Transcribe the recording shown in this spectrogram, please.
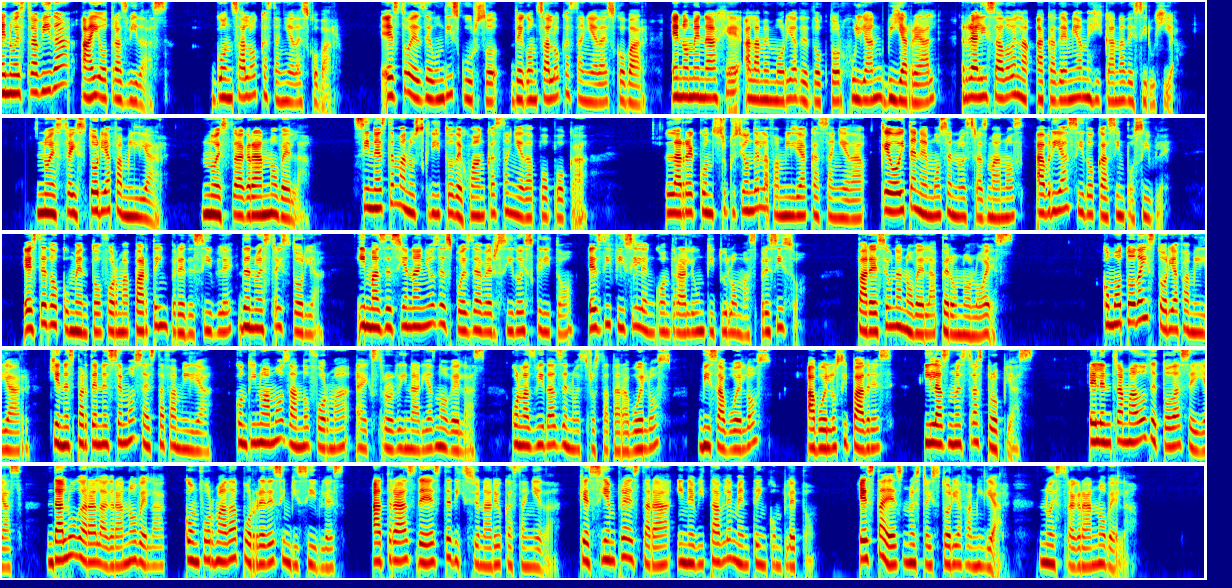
En nuestra vida hay otras vidas. Gonzalo Castañeda Escobar. Esto es de un discurso de Gonzalo Castañeda Escobar en homenaje a la memoria del doctor Julián Villarreal, realizado en la Academia Mexicana de Cirugía. Nuestra historia familiar, nuestra gran novela. Sin este manuscrito de Juan Castañeda Popoca, la reconstrucción de la familia Castañeda que hoy tenemos en nuestras manos habría sido casi imposible. Este documento forma parte impredecible de nuestra historia, y más de cien años después de haber sido escrito, es difícil encontrarle un título más preciso. Parece una novela, pero no lo es. Como toda historia familiar, quienes pertenecemos a esta familia continuamos dando forma a extraordinarias novelas con las vidas de nuestros tatarabuelos, bisabuelos, abuelos y padres, y las nuestras propias. El entramado de todas ellas da lugar a la gran novela conformada por redes invisibles atrás de este diccionario Castañeda, que siempre estará inevitablemente incompleto. Esta es nuestra historia familiar, nuestra gran novela.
